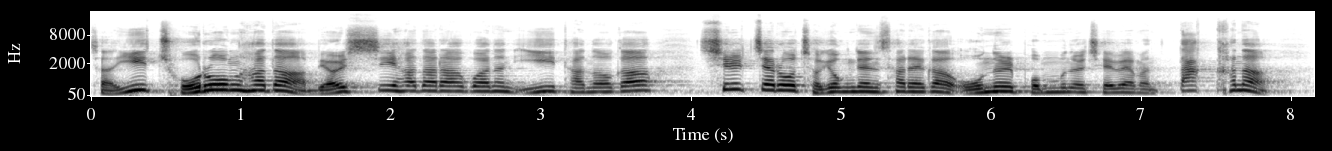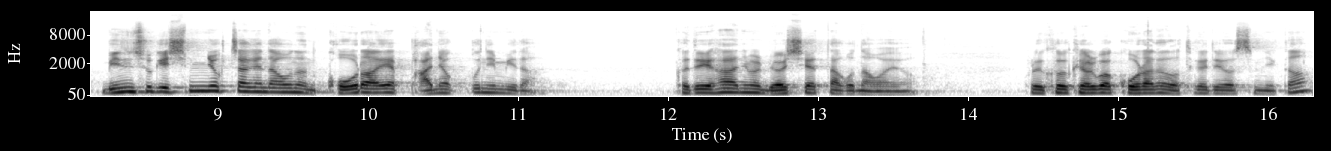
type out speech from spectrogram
자, 이 조롱하다, 멸시하다라고 하는 이 단어가 실제로 적용된 사례가 오늘 본문을 제외하면 딱 하나 민수기 16장에 나오는 고라의 반역뿐입니다. 그들이 하나님을 멸시했다고 나와요. 그리고 그 결과 고라는 어떻게 되었습니까?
